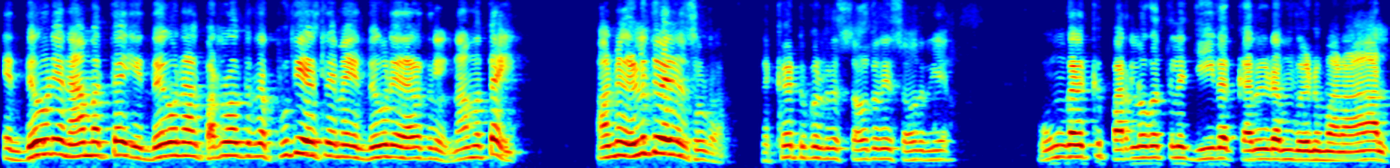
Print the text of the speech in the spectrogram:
என் தேவனுடைய நாமத்தை என் தேவனால் பரலோகத்துக்கிற புதிய இஸ்லாமை என் தேவனுடைய நேரத்தில் நாமத்தை அவன் மேல் எழுதுவேன் என்று சொல்றான். இதை கேட்டுக்கொள்கிற சகோதரி சகோதரியே உங்களுக்கு பரலோகத்தில் ஜீவ கருடம் வேணுமானால்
